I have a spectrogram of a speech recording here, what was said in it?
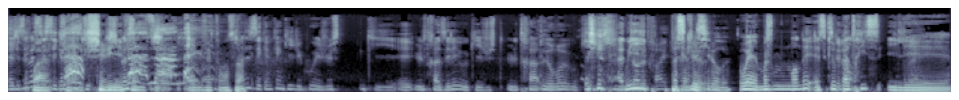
je sais pas Ouais, si c'est quelqu'un qui- pas FM, exactement je sais ça. si c'est quelqu'un qui du coup est juste qui est ultra zélé ou qui est juste ultra heureux ou qui adore Oui, le travail. Parce que, heureux. ouais, moi je me demandais, est-ce que Parce que là, on- Patrice, il est,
